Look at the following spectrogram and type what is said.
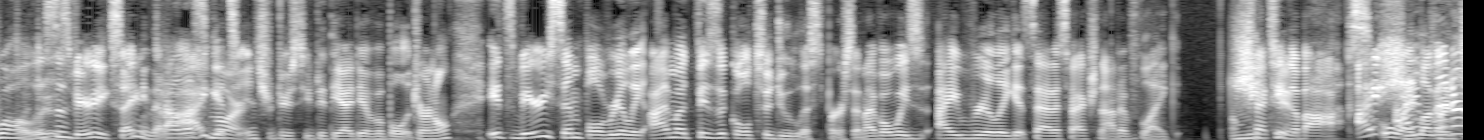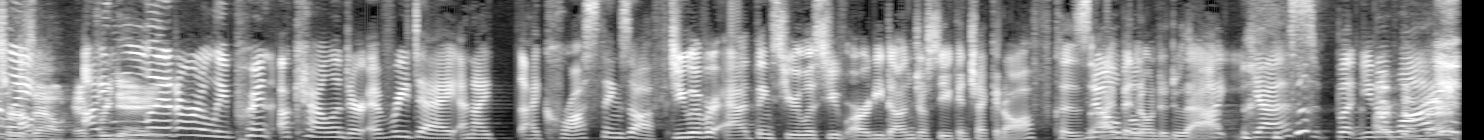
Well, this is very exciting that Tell I get more. to introduce you to the idea of a bullet journal. It's very simple, really. I'm a physical to do list person. I've always, I really get satisfaction out of like Oh, checking a box. I, oh, I, I literally out every day. I literally print a calendar every day, and I I cross things off. Do you ever add things to your list you've already done just so you can check it off? Because no, I've been known to do that. I, yes, but you know why?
